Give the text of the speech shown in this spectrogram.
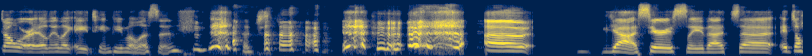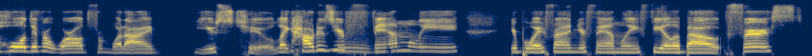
don't worry only like 18 people listen just- uh yeah seriously that's uh it's a whole different world from what i'm used to like how does your Mm. family your boyfriend your family feel about first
